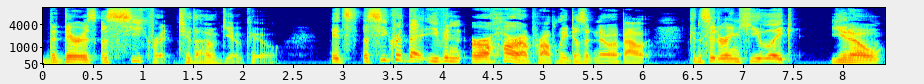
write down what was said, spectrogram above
that there is a secret to the Hogyoku. It's a secret that even Urahara probably doesn't know about, considering he, like, you know,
